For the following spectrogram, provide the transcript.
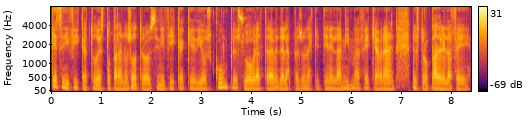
¿Qué significa todo esto para nosotros? Significa que Dios cumple su obra a través de las personas que tienen la misma fe que Abraham, nuestro Padre la fe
